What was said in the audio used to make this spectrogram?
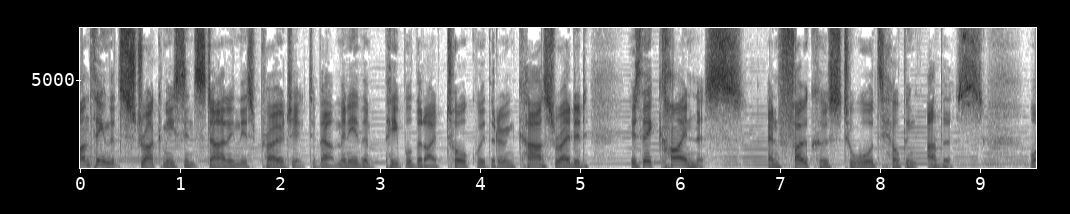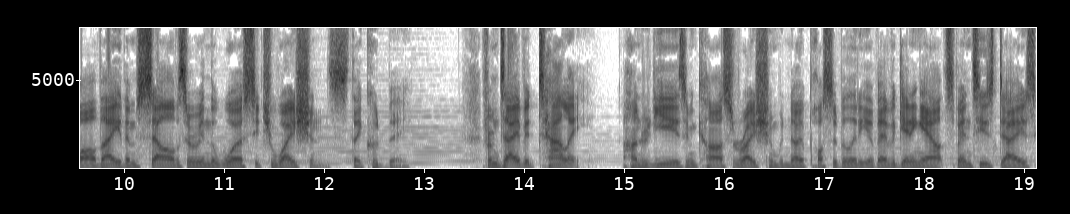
One thing that struck me since starting this project about many of the people that I talk with that are incarcerated is their kindness and focus towards helping others, while they themselves are in the worst situations they could be. From David Talley, 100 years of incarceration with no possibility of ever getting out, spends his days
